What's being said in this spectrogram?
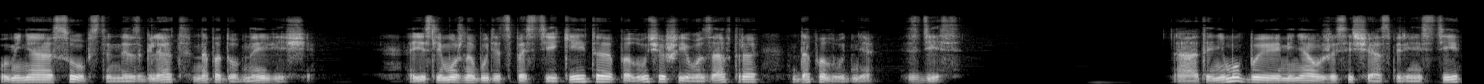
У меня собственный взгляд на подобные вещи. Если можно будет спасти Кейта, получишь его завтра до полудня здесь. «А ты не мог бы меня уже сейчас перенести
